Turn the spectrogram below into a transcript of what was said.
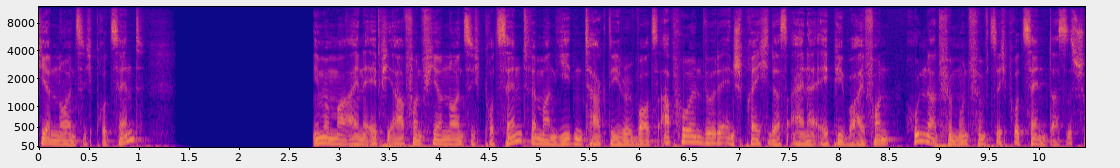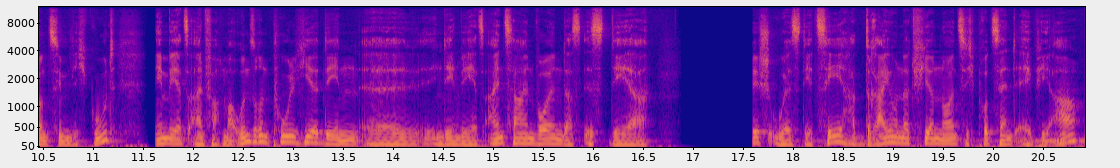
94 Prozent? Nehmen wir mal eine APR von 94%. Wenn man jeden Tag die Rewards abholen würde, entspräche das einer APY von 155%. Das ist schon ziemlich gut. Nehmen wir jetzt einfach mal unseren Pool hier, den, äh, in den wir jetzt einzahlen wollen. Das ist der Fish USDC, hat 394% APR.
